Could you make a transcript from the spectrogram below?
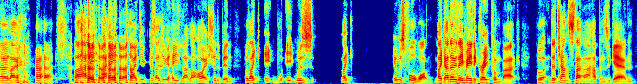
No, like, like, I hate, I hate, no, I do because I do hate that. Like, oh, it should have been, but like, it, it was, like, it was four one. Like, I know they made a great comeback, but the chance that that happens again,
